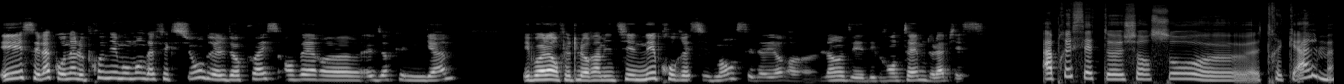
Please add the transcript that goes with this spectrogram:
Et c'est là qu'on a le premier moment d'affection de Elder Price envers euh, Elder Cunningham. Et voilà, en fait, leur amitié naît progressivement. C'est d'ailleurs euh, l'un des, grands thèmes de la pièce. Après cette chanson très calme,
